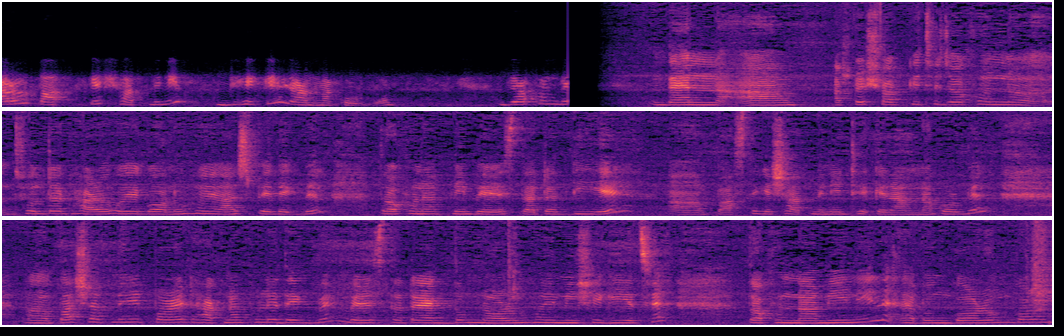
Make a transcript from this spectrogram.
ঠিক আরও পাঁচ থেকে সাত মিনিট ঢেকে রান্না করব। যখন দেন আপনার সব কিছু যখন ঝোলটা গাঢ় হয়ে ঘন হয়ে আসবে দেখবেন, তখন আপনি বেরেস্তাটা দিয়ে পাঁচ থেকে সাত মিনিট ঢেকে রান্না করবেন। পাঁচ সাত মিনিট পরে ঢাকনা খুলে দেখবেন বেরেস্তাটা একদম নরম হয়ে মিশে গিয়েছে। তখন নামিয়ে নিন এবং গরম গরম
